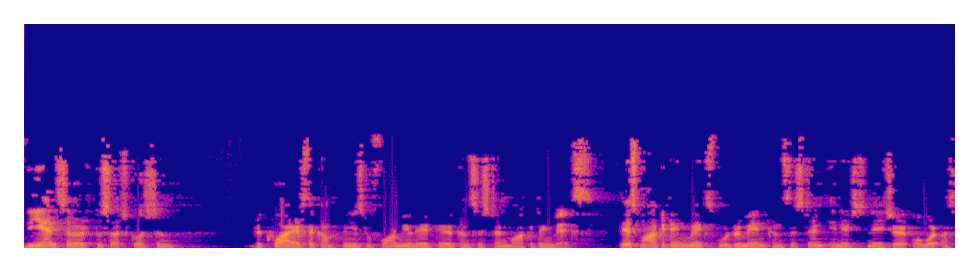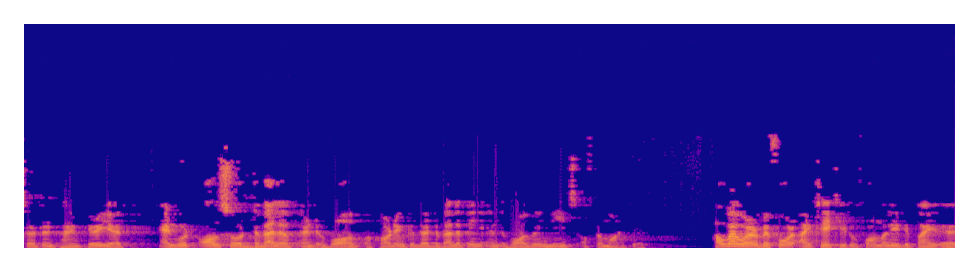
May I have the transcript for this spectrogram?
The answer to such question requires the companies to formulate their consistent marketing mix. This marketing mix would remain consistent in its nature over a certain time period and would also develop and evolve according to the developing and evolving needs of the market. However, before I take you to formally uh,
